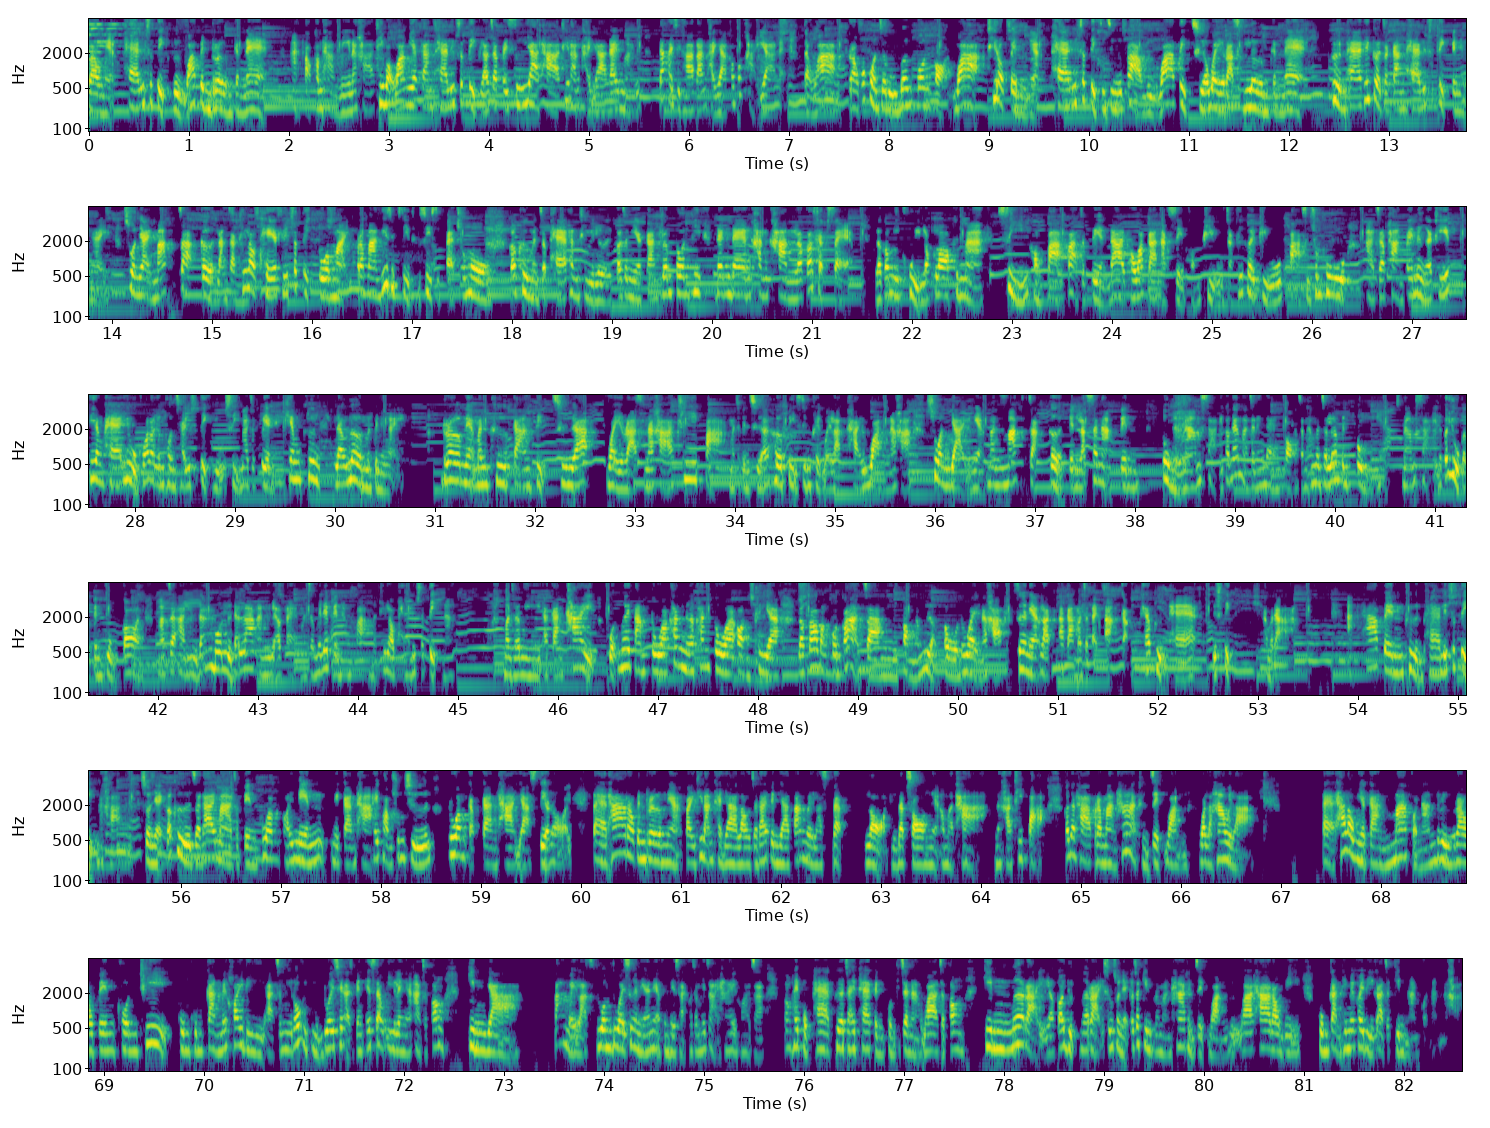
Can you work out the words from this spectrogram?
เราเนี่ยแพ้ลิปสติกหรือว่าเป็นเริมกันแน่ ตอบคำถามนี้นะคะ ที่บอกว่ามีอาการแพ้ลิปสติกแล้วจะไปซื้อยาทาที่ร้านขายยาได้ไหมได้สิคะร้านขายยาเขาก็ขายยาแหละแต่ว่าเราก็ควรจะรู้เบื้องต้นก่อนว่าที่เราเป็นเนี่ยแพ้ลิปสติกจริงหรือเปล่าหรือว่าติดเชื้อไวรัสเริมกันแน่ผื่นแพ้ที่เกิดจากการแพ้ลิปสติกเป็นยังไง ส่วนใหญ่มักจะเกิดหลังจากที่เราเทสลิปสติกตัวใหม่ประมาณ 24-48 ชั่วโมง ก็คือมันจะแพ้ทันทีเลย ก็จะมีอาการเริ่มต้นที่แดงๆ คันๆ แล้วก็แสบๆ แล้วก็มีขุยลอกๆ ขึ้นมา สีของปากก็อาจจะเปลี่ยนได้เพราะว่าการอักเสบของผิว จากที่เคยผิวปากสีชมพูอาจจะผ่านไปหนึ่งอาทิตย์ที่ยังแพ้อยู่เพราะเรายังทนใช้ลิปสติกอยู่ สีมันจจะเปลี่ยนเข้มขึ้น แล้วเริ่มมันเป็นยังไง เริ่มเนี่ยมันคือการติดเชื้อไวรัสนะคะ ที่ปากมันจะเป็นเชื้อ herpes simplex ไวรัสไทป์1นะคะ ส่วนใหญ่เนี่ยมันมักจะเกิดเป็นลักษณะเป็นตุ่มน้ำใสก็ได้มาจากแดงๆก่อนจากนั้นมันจะเริ่มเป็นตุ่มน้ำใสแล้วก็อยู่กับเป็นกลุ่มก้อนมันจะอาจอยู่ด้านบนหรือด้านล่างอันนี้แล้วแต่มันจะไม่ได้เป็นทั้งปากเหมือนที่เราแพ้ลิปสติกนะมันจะมีอาการไข้ปวดเมื่อยตามตัวขั้นเนื้อขั้นตัวอ่อนเพลียแล้วก็บางคนก็อาจจะมีต่อมน้ำเหลืองโตด้วยนะคะซึ่งอันเนี้ยอาการมันจะแตกต่างกับแค่ผื่นแพ้ลิปสติกธรรมดา ถ้าเป็นผื่นแพ้ลิปสติกนะคะส่วนใหญ่ก็คือจะได้มาจะเป็นพวกออยเมนต์ในการทาให้ความชุ่มชื้น ร่วมกับการทายาสเตียรอยด์แต่ถ้าเราเป็นเริมเนี่ยไปที่ร้านขายยาเราจะได้เป็นยาต้านไวรัสแบบหลอดหรือแบบซองเนี่ยเอามาทานะคะที่ปากก็จะทาประมาณ 5-7 วันวันละ5เวลาแต่ถ้าเรามีอาการมากกว่านั้น หรือเราเป็นคนที่ภูมิคุ้มกันไม่ค่อยดี อาจจะมีโรคอื่นๆด้วยเช่นอาจจะเป็น SLE อะไรเงี้ยอาจจะต้องกินยาต้านไวรัสร่วมด้วยซึ่งอันเนี้ยเนี่ยคุณเภสัชก็จะไม่จ่ายให้เขาอาจจะต้องให้พบแพทย์เพื่อจะให้แพทย์เป็นคนพิจารณาว่าจะต้องกินเมื่อไหร่แล้วก็หยุดเมื่อไหร่ซึ่งส่วนใหญ่ก็จะกินประมาณ5-7วัน หรือว่าถ้าเรามีภูมิคุ้มกันที่ไม่ค่อยดีก็อาจจะกินนานกว่านั้นนะคะ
